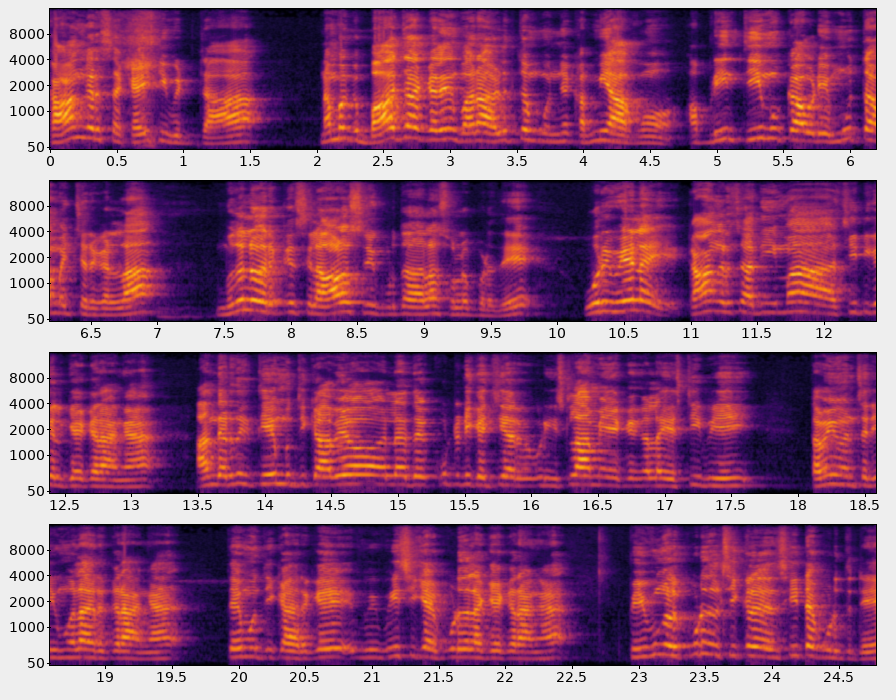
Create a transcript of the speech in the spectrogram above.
காங்கிரஸை கைட்டி விட்டா நமக்கு பாஜகலையும் வர அழுத்தம் கொஞ்சம் கம்மியாகும் அப்படின்னு திமுகவுடைய மூத்த அமைச்சர்கள்லாம் முதல்வருக்கு சில ஆலோசனை கொடுத்ததெல்லாம் சொல்லப்படுது. ஒருவேளை காங்கிரஸ் அதிகமாக சீட்டுகள் கேட்குறாங்க அந்த இடத்துக்கு தேமுதிகவையோ இல்லை அது கூட்டணி கட்சியாக இருக்கக்கூடிய இஸ்லாமிய இயக்கங்களில் எஸ்டிபிஐ தமிழ்வன்சரி இவங்கெல்லாம் இருக்கிறாங்க. தேமுதிக இருக்குது விசிகா கூடுதலாக கேட்குறாங்க இப்போ இவங்களுக்கு கூடுதல் சீக்கிர சீட்டை கொடுத்துட்டு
